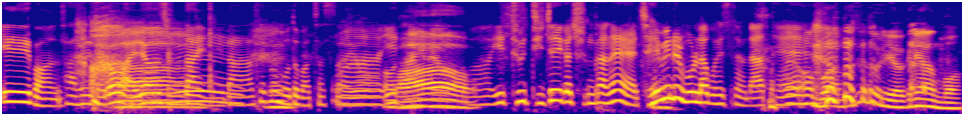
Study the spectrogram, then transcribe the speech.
1번 사실대로 아. 알려준다입니다. 세분 네. 모두 와, 맞췄어요. 이, 어, 다행이네요. wow. 와, 이두 DJ가 중간에 재미를 보려고 했어요, 네, 나한테. 어, 뭐 무슨 소리예요? 그냥 뭐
